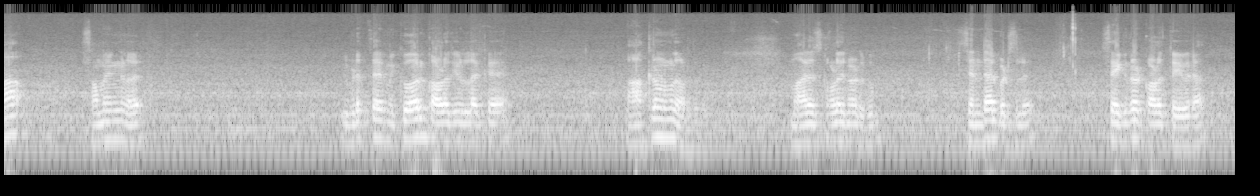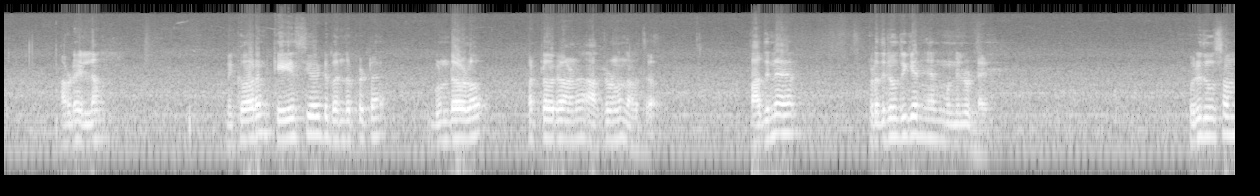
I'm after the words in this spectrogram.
ആ സമയങ്ങൾ ഇവിടുത്തെ മിക്കവാറും കോളേജുകളിലൊക്കെ ആക്രമണങ്ങൾ നടന്നു മഹാരാജ് കോളേജിനടുക്കും സെന്റ് ആൽബർട്സിൽ സേക്രഡ് കോളേജ് തേവര അവിടെ എല്ലാം മിക്കവാറും കെ എസ് യുമായിട്ട് ബന്ധപ്പെട്ട ഗുണ്ടകളോ മറ്റുള്ളവരോ ആണ് ആക്രമണം നടത്തുക. അപ്പം അതിനെ പ്രതിരോധിക്കാൻ ഞാൻ മുന്നിലുണ്ടായിരുന്നു. ഒരു ദിവസം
